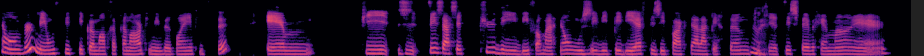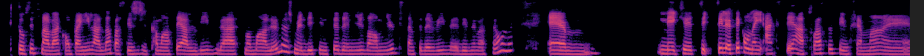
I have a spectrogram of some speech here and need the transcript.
si on veut, mais aussi, c'est comme entrepreneur, puis mes besoins, puis tout ça. Et, puis, tu sais, j'achète plus des, des formations où j'ai des PDF puis j'ai pas accès à la personne puis que, tu sais, je fais vraiment... Euh... Toi aussi, tu m'avais accompagné là-dedans parce que j'ai commencé à le vivre là, à ce moment-là. Là. Je me définissais de mieux en mieux puis ça me faisait vivre euh, des émotions. Là. mais que, tu sais, le fait qu'on ait accès à toi, ça, c'est vraiment, euh,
